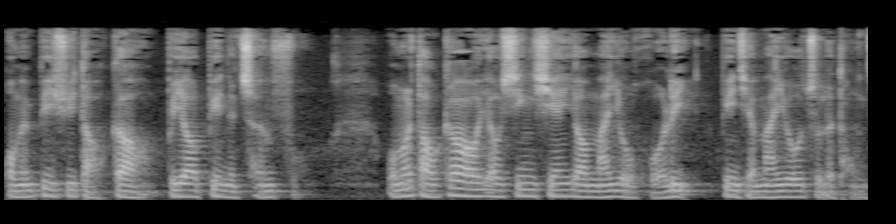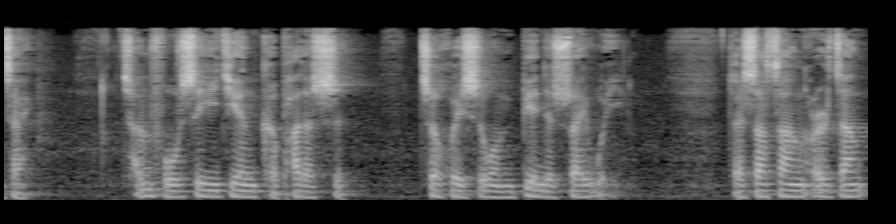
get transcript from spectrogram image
我们必须祷告，不要变得陈腐。我们祷告要新鲜，要蛮有活力，并且蛮有主的同在。臣服是一件可怕的事，这会使我们变得衰微。在撒上二章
